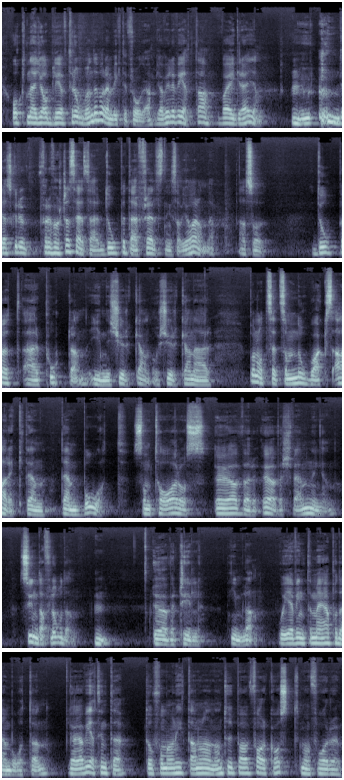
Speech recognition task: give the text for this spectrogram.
Och när jag blev troende var det en viktig fråga. Jag ville veta, vad är grejen? Jag skulle för det första säga så här, dopet är frälsningsavgörande. Alltså, dopet är porten in i kyrkan och kyrkan är på något sätt som Noaks ark, den, den båt som tar oss över översvämningen, syndafloden, över till himlen. Och är vi inte med på den båten, ja jag vet inte, då får man hitta någon annan typ av farkost. Man får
